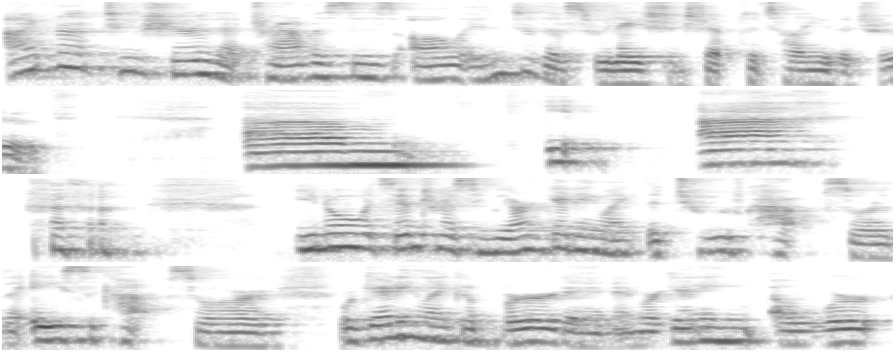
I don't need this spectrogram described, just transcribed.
I'm not too sure that Travis is all into this relationship, to tell you the truth. Um, it, uh, you know, it's interesting. We aren't getting like the two of cups or the ace of cups, or we're getting like a burden and we're getting a work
